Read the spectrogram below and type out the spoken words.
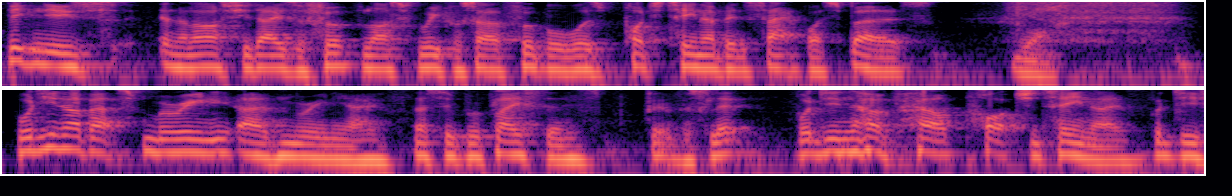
Big news in the last few days of football, last week or so of football, was Pochettino being sacked by Spurs. Yes. What do you know about Mourinho? Uh, Mourinho. That's it, replaced him. Bit of a slip. What do you know about Pochettino? What do you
